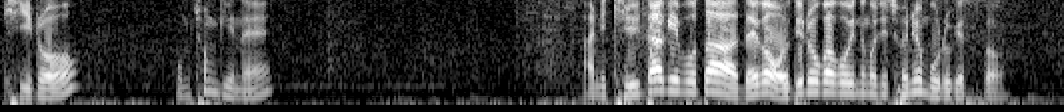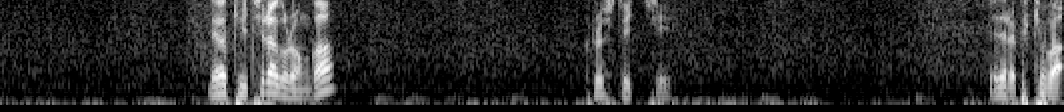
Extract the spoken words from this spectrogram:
길어? 엄청 기네. 아니 길다기보다 내가 어디로 가고 있는 건지 전혀 모르겠어. 내가 길치라 그런가? 그럴 수도 있지. 얘들아 비켜봐.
